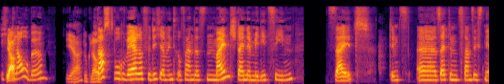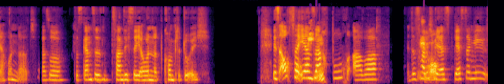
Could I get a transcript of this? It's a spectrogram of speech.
ich Ja. glaube, ja, du das glaubst. Buch wäre für dich am interessantesten Meilenstein der Medizin seit dem, äh, seit dem 20. Jahrhundert. Also das ganze 20. Jahrhundert komplett durch. Ist auch zwar eher ein Okay. Sachbuch, aber das habe ich mir erst gestern ge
